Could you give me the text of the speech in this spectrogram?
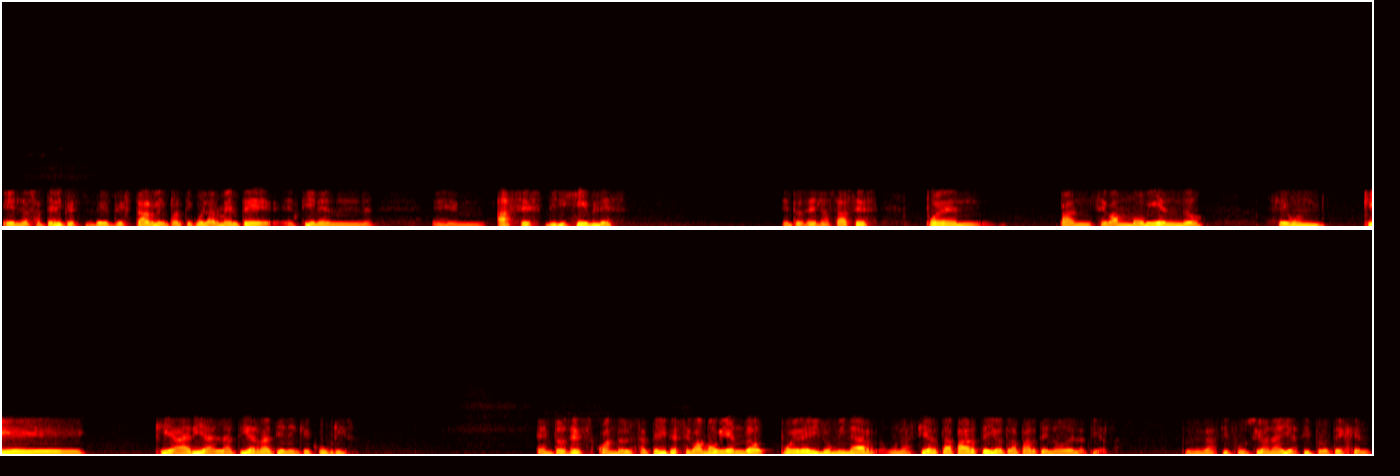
los satélites de, Starlink particularmente eh, tienen eh, haces dirigibles entonces los haces pueden, van, se van moviendo según qué, qué área en la Tierra tienen que cubrir. Entonces, cuando el satélite se va moviendo, puede iluminar una cierta parte y otra parte no de la Tierra. Entonces, así funciona y así protegen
